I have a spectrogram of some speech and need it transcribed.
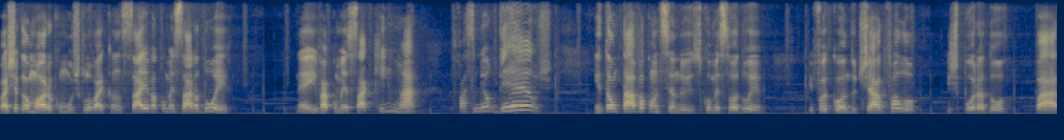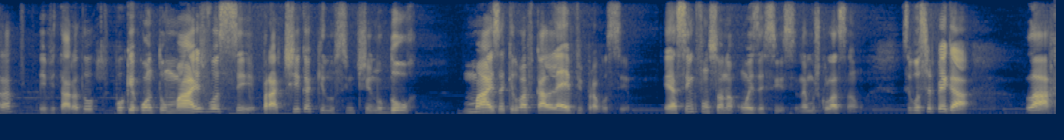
Vai chegar uma hora que o músculo vai cansar e vai começar a doer, né? E vai começar a queimar. Você fala assim, meu Deus! Então estava acontecendo isso, começou a doer. E foi quando o Thiago falou: expor a dor para evitar a dor. Porque quanto mais você pratica aquilo sentindo dor, mais aquilo vai ficar leve para você. É assim que funciona um exercício, né? Musculação. Se você pegar lá,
